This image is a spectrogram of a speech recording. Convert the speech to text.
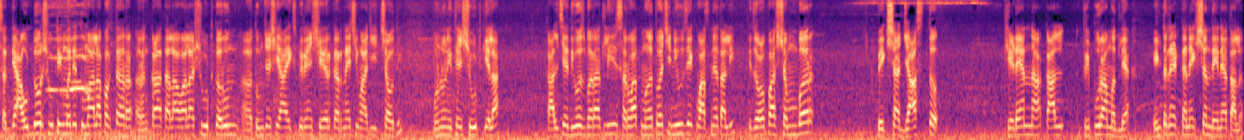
सध्या आउटडोअर शूटिंगमध्ये तुम्हाला फक्त र रंकाळा तलावाला शूट करून तुमच्याशी हा एक्सपिरियन्स शेअर करण्याची माझी इच्छा होती. म्हणून इथे शूट केला. कालच्या दिवसभरातली सर्वात महत्त्वाची न्यूज एक वाचण्यात आली की जवळपास शंभरपेक्षा जास्त खेड्यांना काल त्रिपुरामधल्या इंटरनेट कनेक्शन देण्यात आलं.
